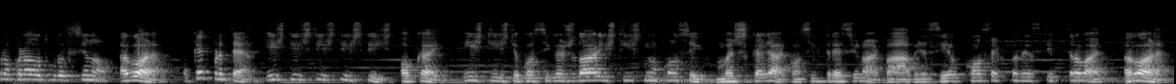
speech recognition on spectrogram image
procurar outro profissional. Agora, o que é que pretende? Isto, isto, isto, isto, isto. Ok, isto, isto eu consigo ajudar, isto, isto não consigo. Mas se calhar consigo direcionar para a ABC, consegue fazer esse tipo de trabalho. Agora,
